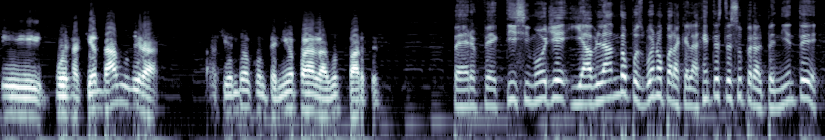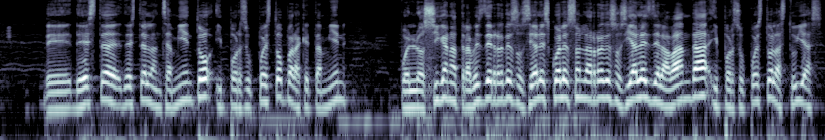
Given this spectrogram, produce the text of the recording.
Y pues aquí andamos, mira, haciendo contenido para las dos partes. Perfectísimo. Oye, y hablando, pues bueno, para que la gente esté súper al pendiente de, este, de este lanzamiento y por supuesto para que también pues lo sigan a través de redes sociales. ¿Cuáles son las redes sociales de la banda y por supuesto las tuyas?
